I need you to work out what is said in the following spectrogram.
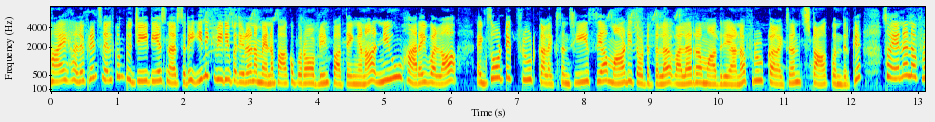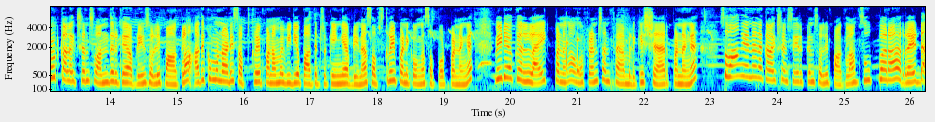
Hi hello friends welcome to GTS nursery இன்னைக்கு வீடியோ பதிவில் நம்ம என்ன பார்க்க போகிறோம் அப்படின்னு பார்த்தீங்கன்னா நியூ அரைவலாக எக்ஸோட்டிக் ஃப்ரூட் கலெக்ஷன்ஸ் ஈஸியாக மாடி தோட்டத்தில் வளர்கிற மாதிரியான ஃப்ரூட் கலெக்ஷன் ஸ்டாக் வந்திருக்கு. ஸோ என்னென்ன ஃப்ரூட் கலெக்ஷன்ஸ் வந்திருக்கு அப்படின்னு சொல்லி பார்க்கலாம். அதுக்கு முன்னாடி சப்ஸ்கிரைப் பண்ணாமல் வீடியோ பார்த்துட்ருக்கீங்க அப்படின்னா சப்ஸ்கிரைப் பண்ணிக்கோங்க சப்போர்ட் பண்ணுங்கள் வீடியோக்கு லைக் பண்ணுங்கள் உங்கள் ஃப்ரெண்ட்ஸ் அண்ட் ஃபேமிலிக்கு ஷேர் பண்ணுங்கள் ஸோ வாங்க என்னென்ன கலெக்ஷன்ஸ் இருக்குன்னு சொல்லி பார்க்கலாம். சூப்பராக ரெட்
